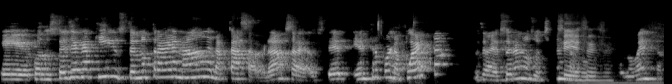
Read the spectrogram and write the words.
eh, cuando usted llega aquí, usted no trae nada de la casa, ¿verdad? O sea, usted entra por la puerta, o sea, eso era en los 80, sí, sí, 90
